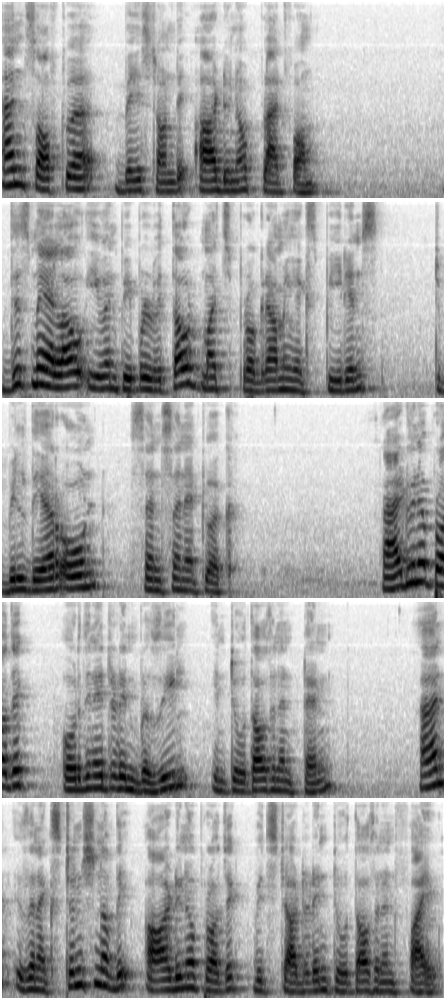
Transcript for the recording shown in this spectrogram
and software based on the Arduino platform. This may allow even people without much programming experience to build their own sensor network. Raduino project originated in Brazil in 2010 and is an extension of the Arduino project which started in 2005.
